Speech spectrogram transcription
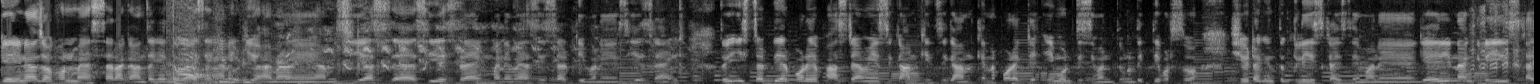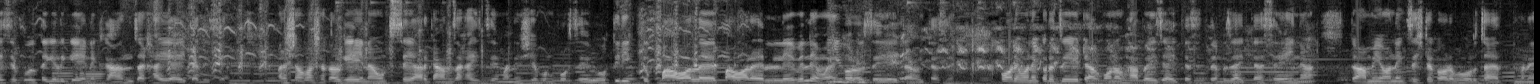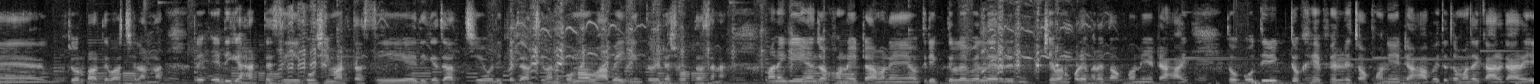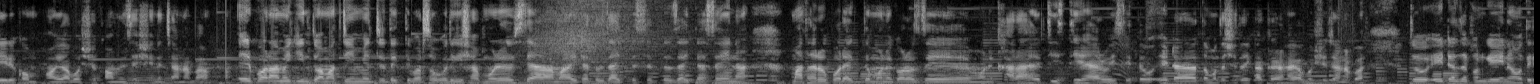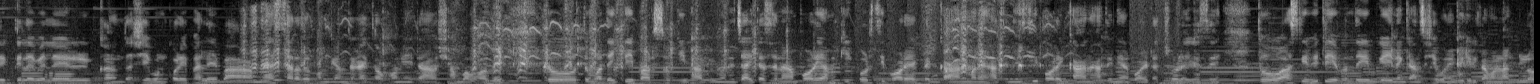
Garena যখন match ছাড়া গান থাকে। তো গাইস এখানে কি হয়? মানে আমি সিএস সিএস র্যাঙ্ক মানে ম্যাচ স্টার্ট দিই মানে সিএস র্যাঙ্ক তো স্টার্ট দেওয়ার পরে ফার্স্টে আমি এসে গান কিনছি। গান কেনার পর একটা এমোট দিছি মানে তোমরা দেখতে পারছ। সেটা কিন্তু গ্লিস খাইছে। মানে গেরিনা গ্লিস খাইছে বলতে গেলে গেরিনা গাঞ্জা খাইয়া এটা দিছে। মানে সকাল সকাল গেরিনা উঠছে আর গাঞ্জা খাইছে মানে সেবন করছে। অতিরিক্ত পাওয়ারে পাওয়ারের লেভেলে মনে করো যে এটা হইতাছে। পরে মনে করো যে এটা কোনোভাবেই যাইতেছে তো যাইতেছে এই না। তো আমি অনেক চেষ্টা করব মানে জোর করতে পারছিলাম না। তো এদিকে হাঁটতেছি, ঘুষি মারতেছি, এদিকে যাচ্ছি, ওদিকে যাচ্ছি মানে কোনোভাবেই কিন্তু এটা সরতেছে না। মানে না যখন এটা মানে অতিরিক্ত লেভেলের সেবন করে ফেলে তখনই এটা হয়। তো অতিরিক্ত খেয়ে ফেললে তখনই এটা হবে। তো তোমাদের কার কার এরকম হয় অবশ্যই কমেন্ট সেকশনে জানাবা। এরপর আমি কিন্তু আমার টিমমেটে দেখতে পারছ, ওদিকে সব মরে রয়েছে আর আমার এটা তো যাইতেছে তো যাইতেছেই না। মাথার উপর একদম মনে করো যে মানে খাড়া হয়ে স্থির হয়ে রয়েছে, তো এটা তোমাদের সাথে কার কার হয় অবশ্যই জানাবা। তো এটা যখন গেইনা অতিরিক্ত লেভেলের গাঁজা সেবন করে ফেলে বা ম্যাচ ছাড়া যখন গাঁজা খায় তখন এটা সম্ভব হবে। তো তোমরা দেখতেই পারছ কীভাবে মানে যাইতেছে না। পরে আমি কি করছি, পরে একটা গান মানে হাতে নিয়েছি পরে গান হাতে নেওয়ার পরে এটা চলে গেছে। তো আজকে ভিডিও এবং গেইনা গান সেবনের ভিডিও কেমন লাগল?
